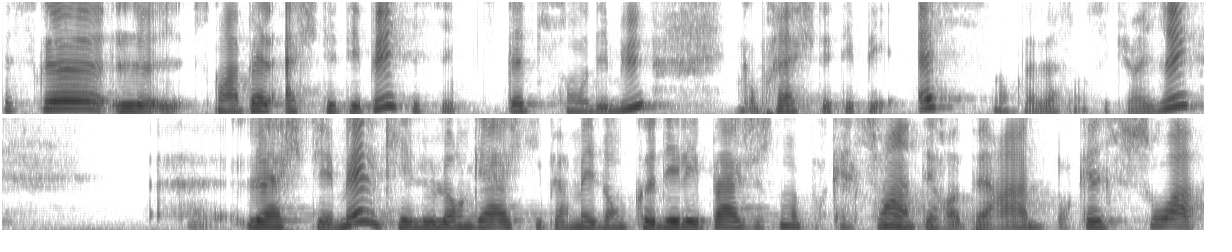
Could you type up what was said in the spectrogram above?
Parce que ce qu'on appelle HTTP, c'est ces petites lettres qui sont au début, y compris HTTPS, donc la version sécurisée, euh, le HTML, qui est le langage qui permet d'encoder les pages justement pour qu'elles soient interopérables, pour qu'elles soient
